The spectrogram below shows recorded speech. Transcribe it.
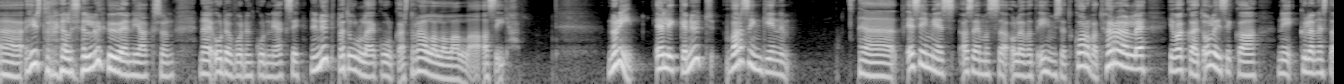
äh, historiallisen lyhyen jakson näin uuden vuoden kunniaksi, niin nytpä tulee kuulkaa strallalalallaa asiaa. No niin, eli nyt varsinkin esimiesasemassa olevat ihmiset korvat hörölle, ja vaikka et olisikaan, niin kyllä näistä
